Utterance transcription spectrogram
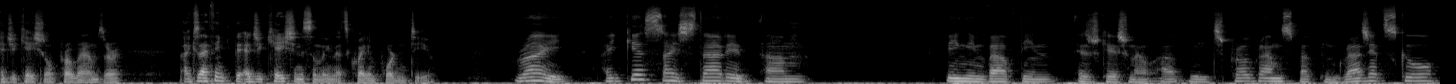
educational programs? Or because I think the education is something that's quite important to you. Right. I guess I started um, being involved in educational outreach programs back in graduate school.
